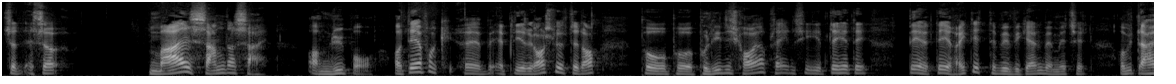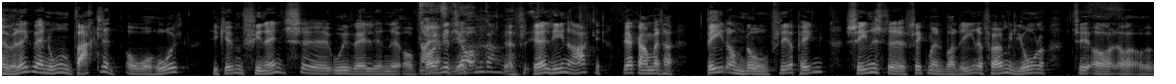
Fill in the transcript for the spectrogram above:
Så altså, meget samler sig om Nyborg, og derfor øh, bliver det også løftet op på, på politisk højere plan og sige, at det her det, det, er, det er rigtigt, det vil vi gerne være med til. Og der har jo ikke været nogen vaklen overhovedet igennem finansudvalgene og folket. Omgange. Ja, lige nøjagtigt. Hver gang man har bedt om nogle flere penge. Senest øh, fik man, var det 41 millioner til, at, at,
